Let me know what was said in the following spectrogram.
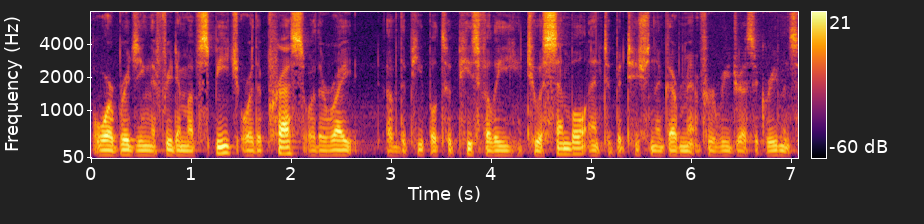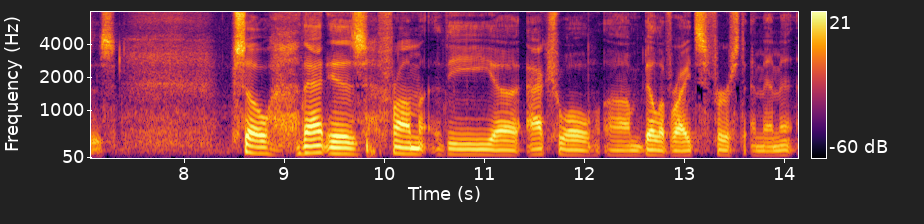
or abridging the freedom of speech or the press or the right of the people to peacefully to assemble and to petition the government for redress of grievances. So that is from the uh, actual um, Bill of Rights, First Amendment.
